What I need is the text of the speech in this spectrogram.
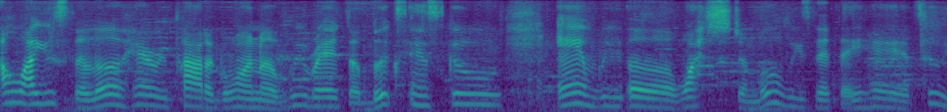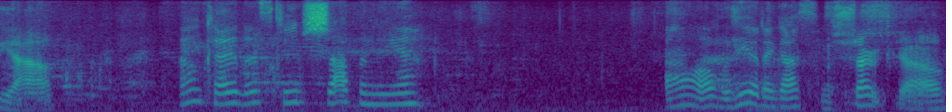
Oh, I used to love Harry Potter growing up. We read the books in school and we uh watched the movies that they had too, y'all. Okay, let's keep shopping then. Oh, over here they got some shirts, y'all.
